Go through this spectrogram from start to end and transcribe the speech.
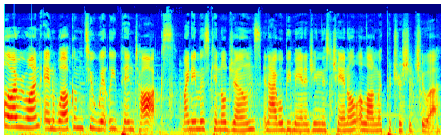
Hello, everyone, and welcome to Whitley Penn Talks. My name is Kendall Jones, and I will be managing this channel along with Patricia Chua.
